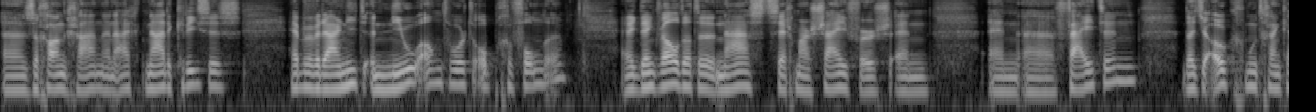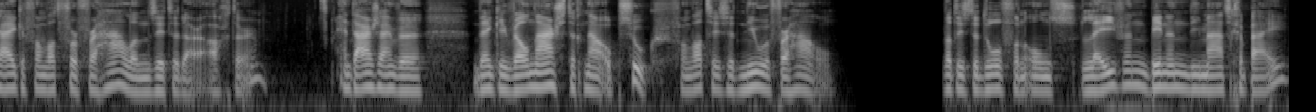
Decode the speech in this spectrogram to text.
zijn gang gaan. En eigenlijk na de crisis hebben we daar niet een nieuw antwoord op gevonden. En ik denk wel dat er naast zeg maar cijfers en, en uh, feiten, dat je ook moet gaan kijken van wat voor verhalen zitten daarachter. En daar zijn we denk ik wel naastig naar op zoek. Van wat is het nieuwe verhaal? Wat is het doel van ons leven binnen die maatschappij?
